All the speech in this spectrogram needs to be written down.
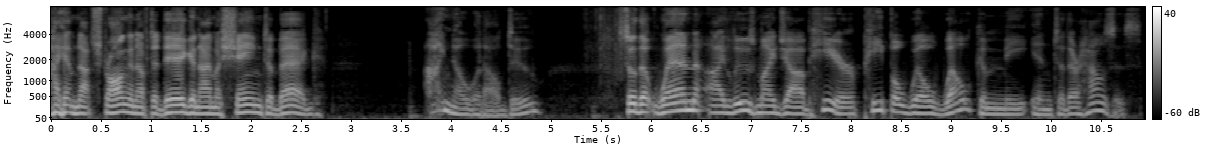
I am not strong enough to dig, and I'm ashamed to beg. I know what I'll do. So that when I lose my job here, people will welcome me into their houses.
